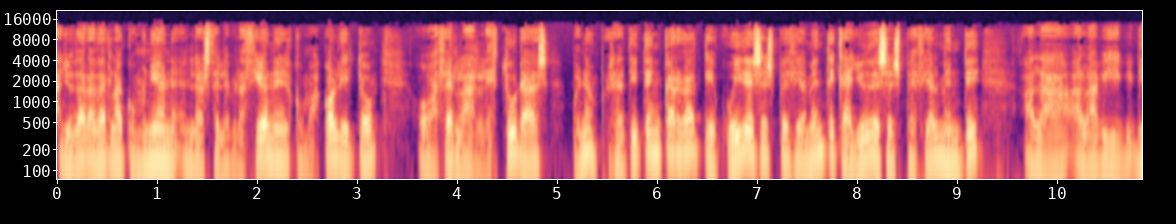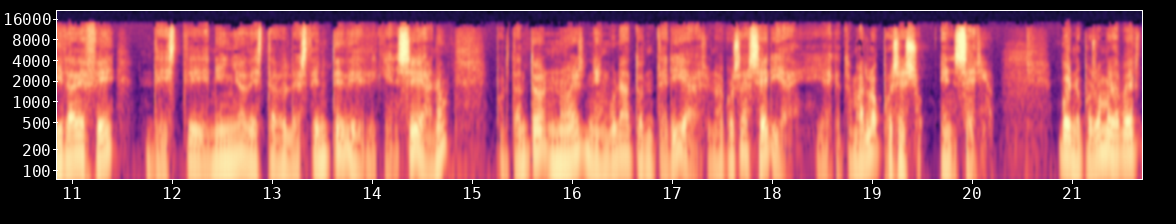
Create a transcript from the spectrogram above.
ayudar a dar la comunión en las celebraciones como acólito o hacer las lecturas, bueno, pues a ti te encarga que cuides especialmente, que ayudes especialmente a la, a la vida de fe de este niño, de este adolescente, de, quien sea, ¿no? Por tanto, no es ninguna tontería, es una cosa seria y hay que tomarlo, pues eso, en serio. Bueno, pues vamos a ver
